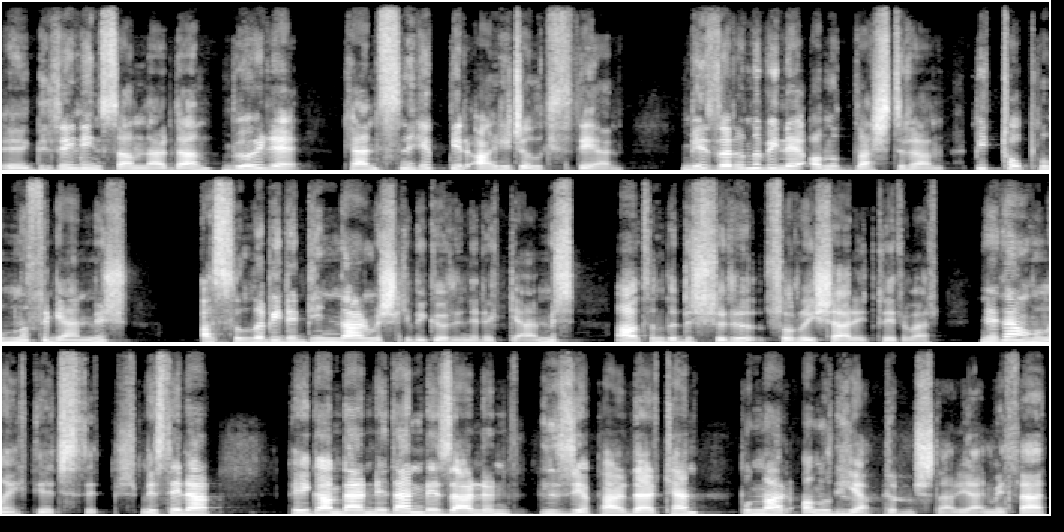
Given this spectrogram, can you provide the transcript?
e, güzel insanlardan böyle kendisine hep bir ayrıcalık isteyen, mezarını bile anıtlaştıran bir toplum nasıl gelmiş? Aslında bir de dinlermiş gibi görünerek gelmiş. Altında bir sürü soru işaretleri var. Neden buna ihtiyaç hissetmiş? Mesela peygamber neden mezarlarını düz yapar derken bunlar anıt yaptırmışlar. Yani mesela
